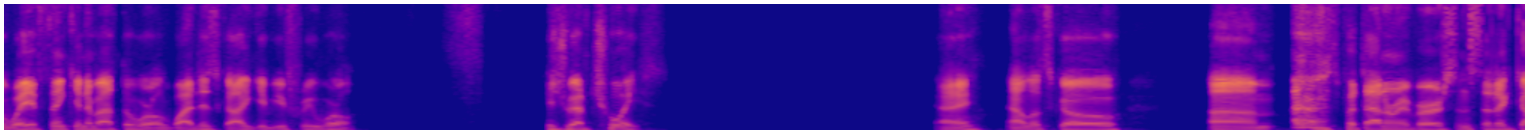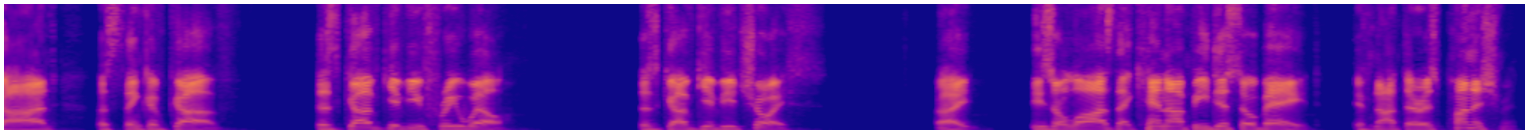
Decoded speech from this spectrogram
The way of thinking about the world. Why does God give you free will? Because you have choice. Okay. Now let's go. Um, let's put that in reverse. Instead of God, let's think of Gov. Does Gov give you free will? Does Gov give you choice? Right? These are laws that cannot be disobeyed. If not, there is punishment.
